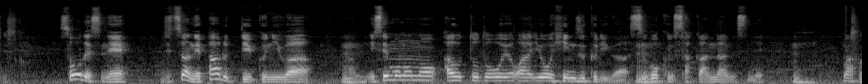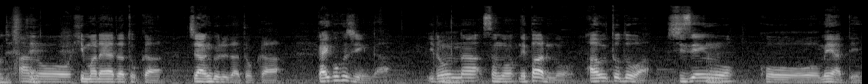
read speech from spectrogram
ですか？そうですね。実はネパールっていう国は、うん。偽物のアウトドア用品作りがすごく盛んなんですね、まあそうですね。あのヒマラヤだとかジャングルだとか外国人がいろんな、そのネパールのアウトドア自然をこう目当てに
